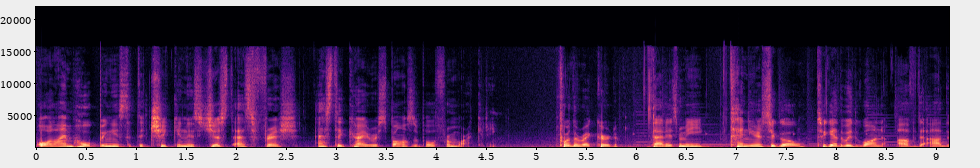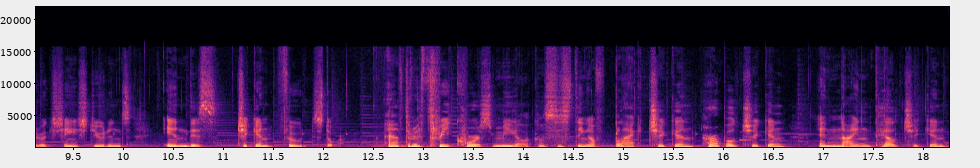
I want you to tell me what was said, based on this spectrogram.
All I'm hoping is that the chicken is just as fresh as the guy responsible for marketing. For the record, that is me, 10 years ago, together with one of the other exchange students in this chicken food store. After a three-course meal consisting of black chicken, herbal chicken, and nine-tailed chicken,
